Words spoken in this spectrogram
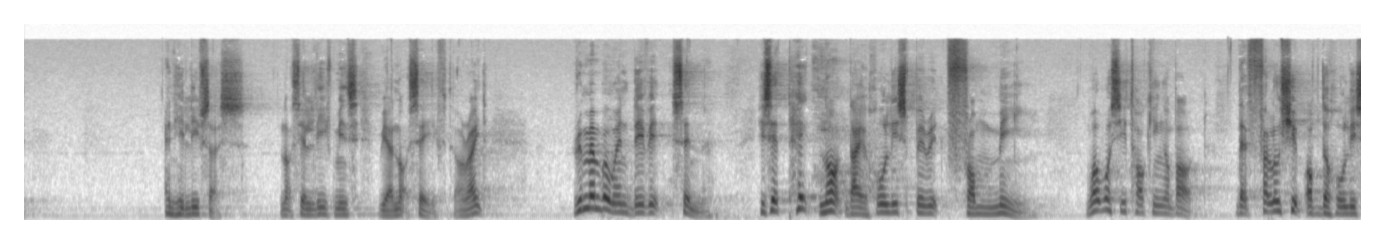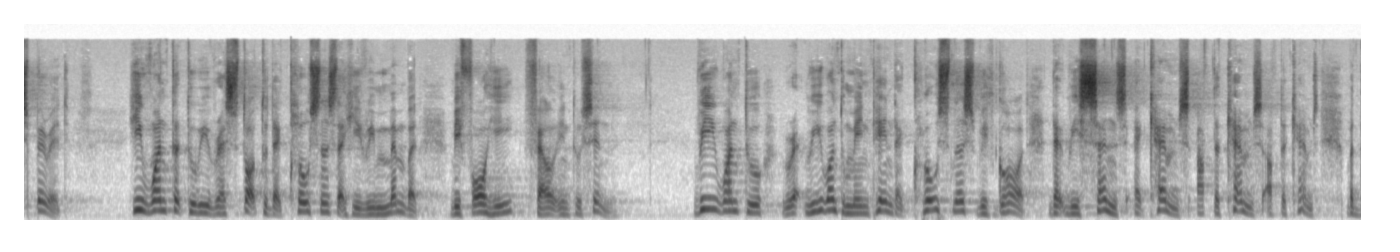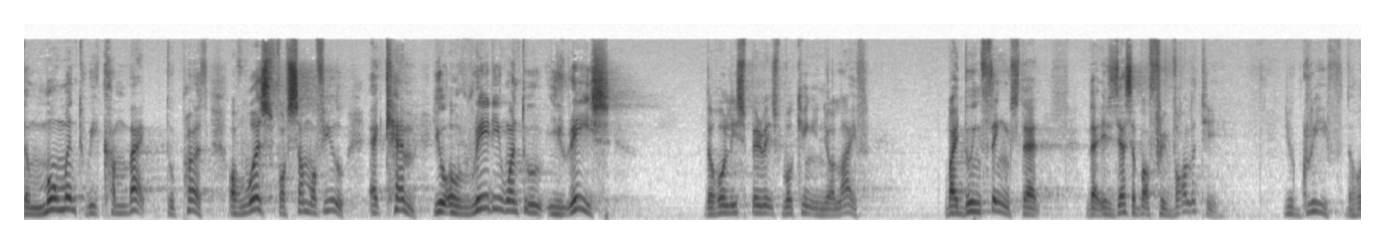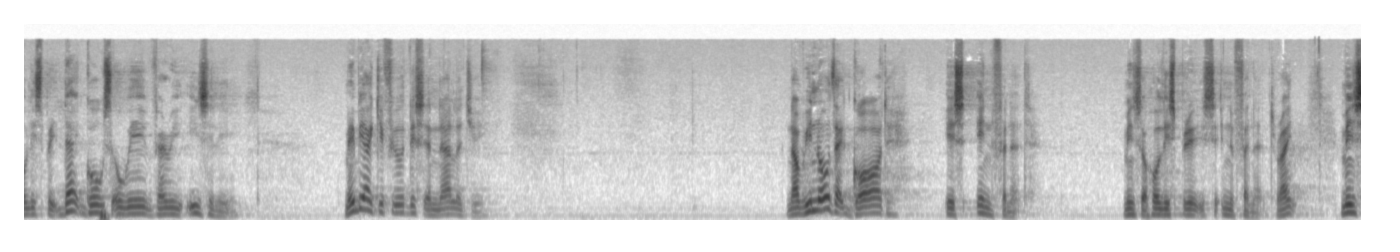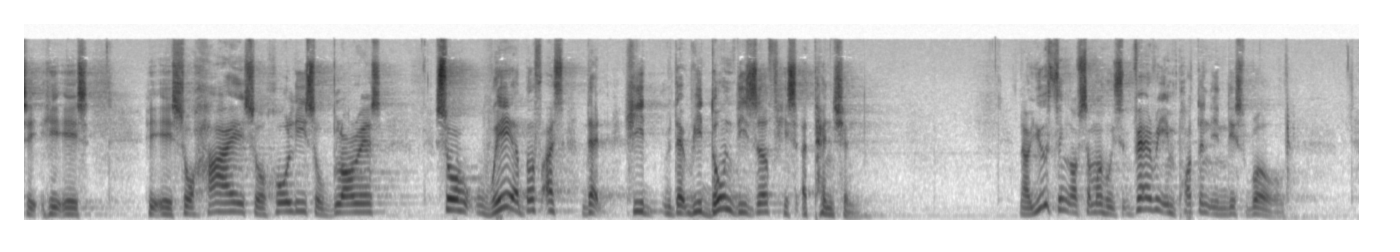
and He leaves us. Not say leave means we are not saved, all right? Remember when David sinned? He said, Take not thy Holy Spirit from me. What was he talking about? That fellowship of the Holy Spirit. He wanted to be restored to that closeness that he remembered before he fell into sin. We want to, we want to maintain that closeness with God that we sense at camps after camps after camps. But the moment we come back to Perth, or worse for some of you, at camp, you already want to erase the Holy Spirit's working in your life by doing things that that is just about frivolity, you grieve the Holy Spirit. That goes away very easily. Maybe I give you this analogy. Now we know that God is infinite. Means the Holy Spirit is infinite, right? Means he, is he is so high, so holy, so glorious, so way above us that he that we don't deserve his attention. Now you think of someone who is very important in this world,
